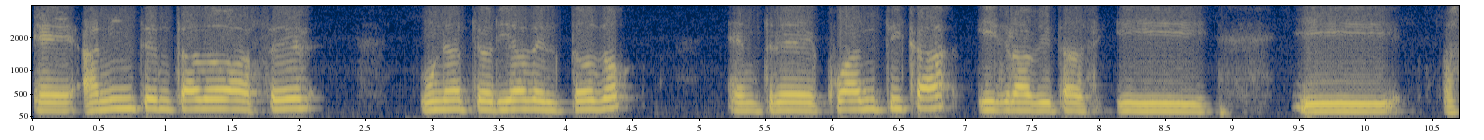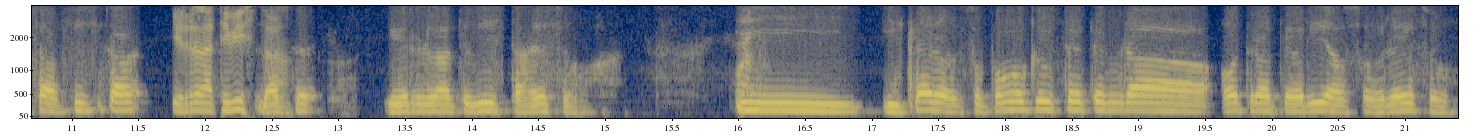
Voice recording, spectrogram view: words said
eh, han intentado hacer una teoría del todo entre cuántica y gravitación y, y o sea física Y relativista. y relativista eso y, y claro supongo que usted tendrá otra teoría sobre eso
